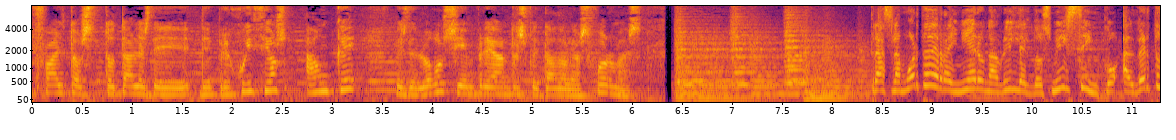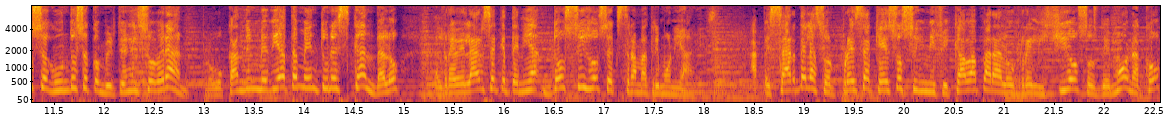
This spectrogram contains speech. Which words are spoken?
faltos totales de prejuicios, aunque desde luego siempre han respetado las formas. Tras la muerte de Reiniero en abril del 2005, Alberto II se convirtió en el soberano, provocando inmediatamente un escándalo al revelarse que tenía dos hijos extramatrimoniales. A pesar de la sorpresa que eso significaba para los religiosos de Mónaco,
